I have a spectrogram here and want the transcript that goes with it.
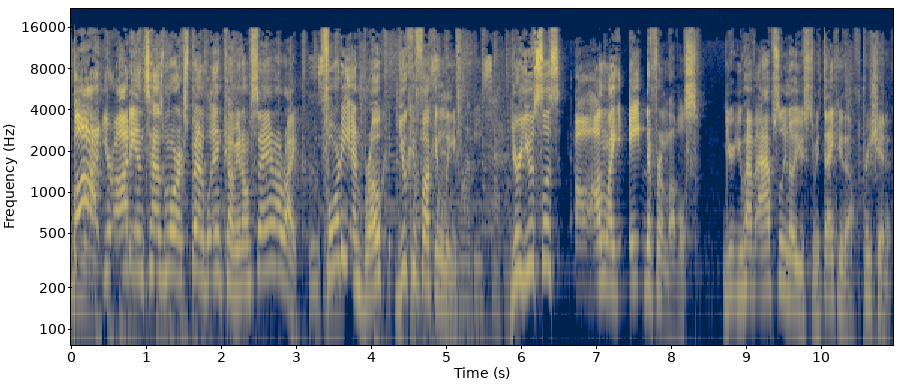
but your audience has more expendable income. You know what I'm saying? All right. 40 and broke, you can fucking leave. You're useless on like eight different levels. You, you have absolutely no use to me. Thank you though. Appreciate it.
